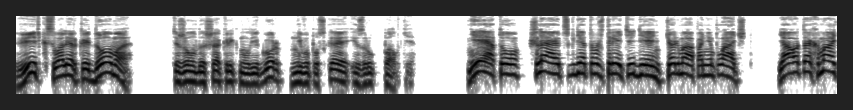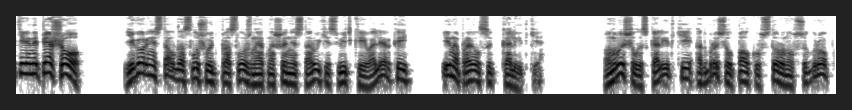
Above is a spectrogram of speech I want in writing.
«Витька с Валеркой дома?» — тяжело дыша крикнул Егор, не выпуская из рук палки. «Нету! Шляются где-то уже третий день, тюрьма по ним плачет. Я вот их матери напишу!» Егор не стал дослушивать про сложные отношения старухи с Витькой и Валеркой и направился к калитке. Он вышел из калитки, отбросил палку в сторону в сугроб,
